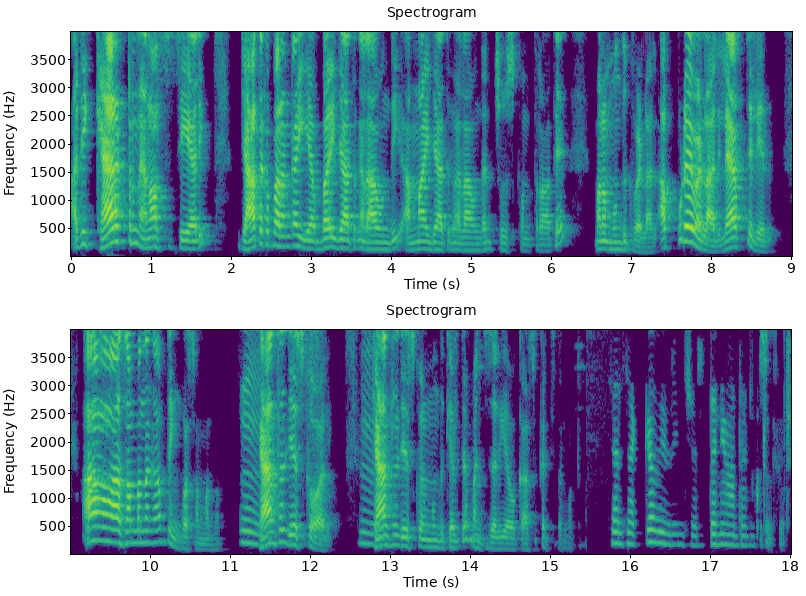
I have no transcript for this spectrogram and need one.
అది క్యారెక్టర్ని అనాలిసిస్ చేయాలి. జాతకపరంగా ఈ అబ్బాయి జాతకం ఎలా ఉంది అమ్మాయి జాతకం ఎలా ఉందని చూసుకున్న తర్వాతే మనం ముందుకు వెళ్ళాలి. అప్పుడే వెళ్ళాలి లేకపోతే లేదు. ఆ సంబంధం కాకపోతే ఇంకో సంబంధం. క్యాన్సిల్ చేసుకోవాలి. క్యాన్సిల్ చేసుకొని ముందుకెళ్తే మంచి జరిగే అవకాశం ఖచ్చితంగా ఉంటుంది. చాలా చక్కగా వివరించారు. ధన్యవాదాలు గురువు గారు.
